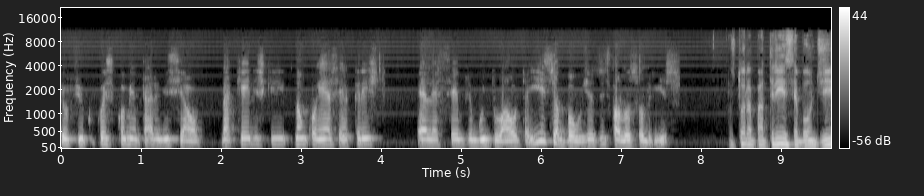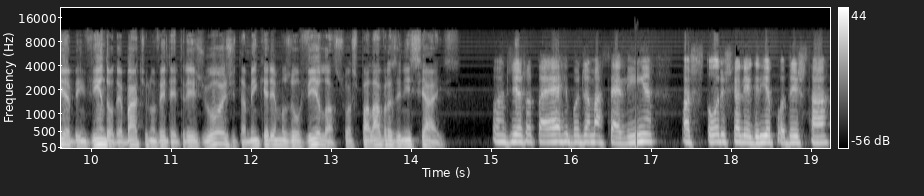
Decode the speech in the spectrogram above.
eu fico com esse comentário inicial, daqueles que não conhecem a Cristo, ela é sempre muito alta. E isso é bom, Jesus falou sobre isso. Pastora Patrícia, bom dia, bem-vinda ao debate 93 de hoje. Também queremos ouvi-la, suas palavras iniciais. Bom dia, JR, bom dia, Marcelinha. Pastores, que alegria poder estar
